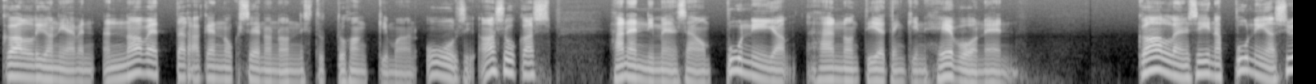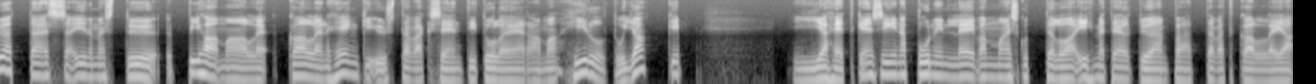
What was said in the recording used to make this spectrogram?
Kallioniemen navettarakennukseen on onnistuttu hankkimaan uusi asukas. Hänen nimensä on Puni ja hän on tietenkin hevonen. Kallen siinä punia syöttäessä ilmestyy pihamaalle Kallen henkiystäväkseen tituleerama Hiltu Jakki, ja hetken siinä punin leivän maiskuttelua ihmeteltyään päättävät Kalle ja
